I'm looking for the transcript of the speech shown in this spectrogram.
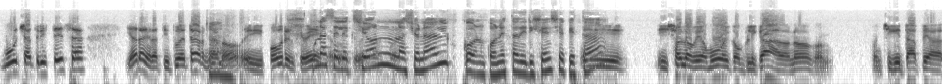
mucha tristeza y ahora gratitud eterna, ¿no? Y pobre el que venga. Una selección nacional con, con esta dirigencia que está. Y, y yo lo veo muy complicado, ¿no? Con, con Chiquitapia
